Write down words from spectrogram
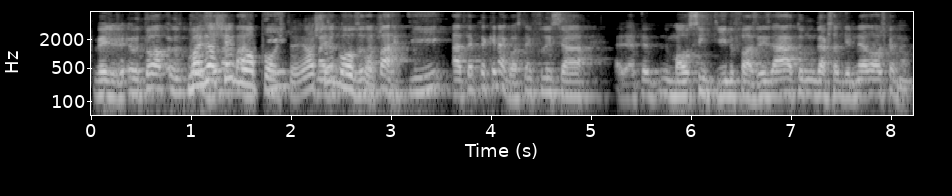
Veja, eu tô, eu tô mas eu achei boa a aposta. Eu achei mas boa eu tô usando a partir, até porque aquele negócio tá influenciar, até no mau sentido, fazer, ah, todo mundo gasta dinheiro, não é lógica, não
